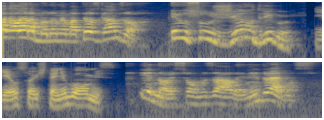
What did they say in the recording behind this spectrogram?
Fala galera, meu nome é Matheus Ganzor. Eu sou o Jean Rodrigo. E eu sou Estênio Gomes. E nós somos a Lenin Dragons.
